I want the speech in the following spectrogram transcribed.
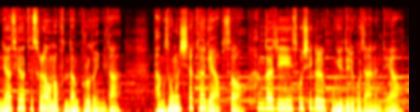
안녕하세요 테슬라 오너 분당 프로도입니다. 방송을 시작하기에 앞서 한 가지 소식을 공유드리고자 하는데요.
